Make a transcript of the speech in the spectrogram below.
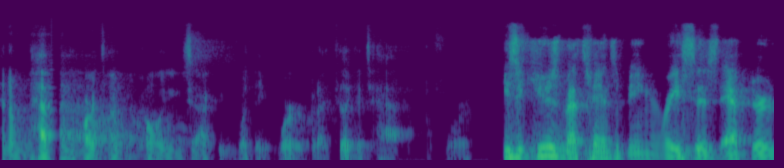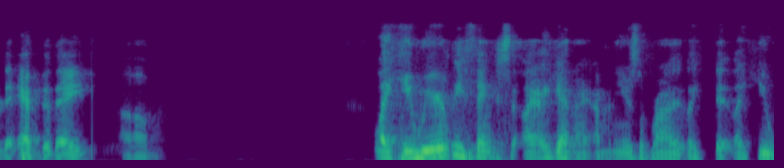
And I'm having a hard time recalling exactly what they were, but I feel like it's happened before. He's accused Mets fans of being racist after the after they um like he weirdly thinks like again I, I'm gonna use LeBron like like he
